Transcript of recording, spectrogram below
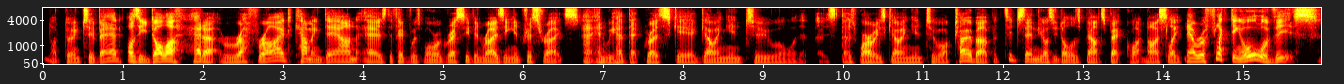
not doing too bad. Aussie dollar had a rough ride coming down as the Fed was more aggressive in raising interest rates. And we had that growth scare going into, or that, those, those worries going into October. But since then, the Aussie dollar's bounced back quite nicely. Now, reflecting all of this,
